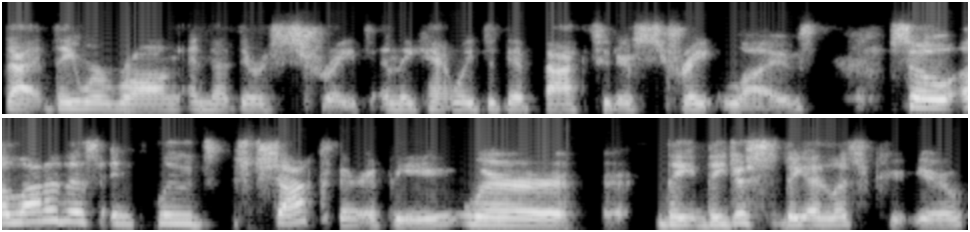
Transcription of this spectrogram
that they were wrong and that they're straight and they can't wait to get back to their straight lives. So a lot of this includes shock therapy where they they just they electrocute you,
